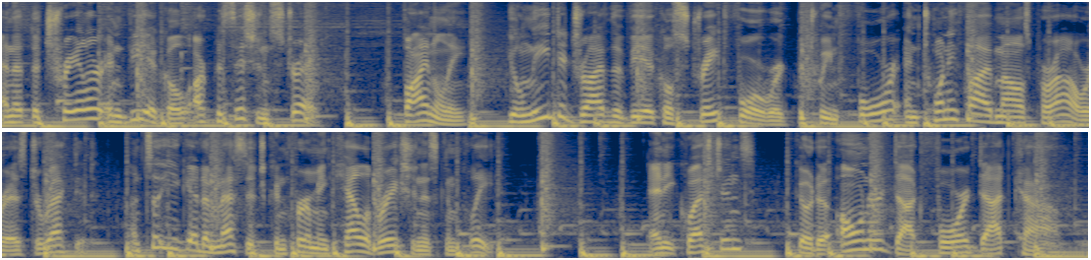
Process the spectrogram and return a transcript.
and that the trailer and vehicle are positioned straight. Finally, you'll need to drive the vehicle straight forward between 4 and 25 miles per hour as directed until you get a message confirming calibration is complete. Any questions? Go to owner.ford.com.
